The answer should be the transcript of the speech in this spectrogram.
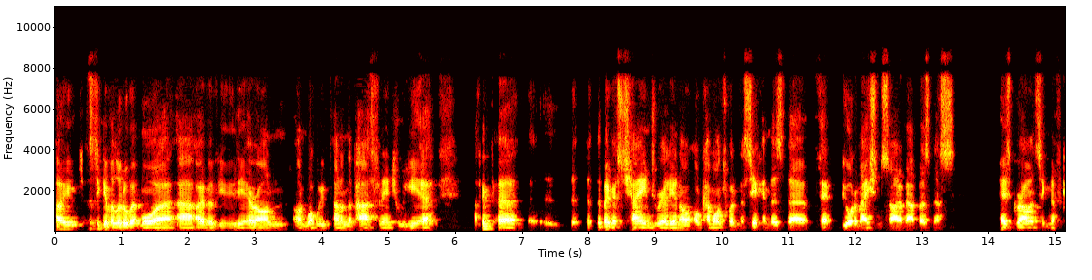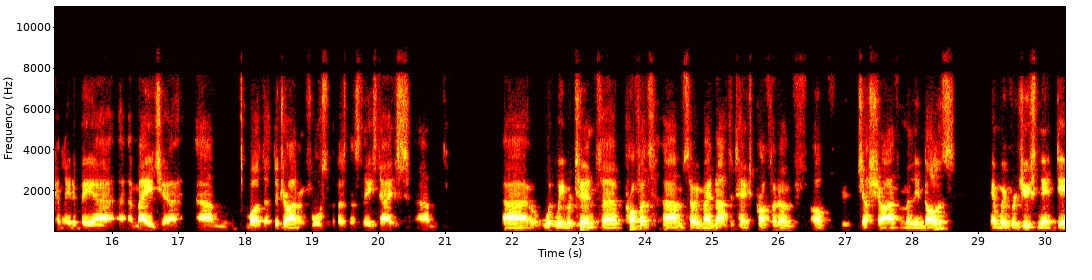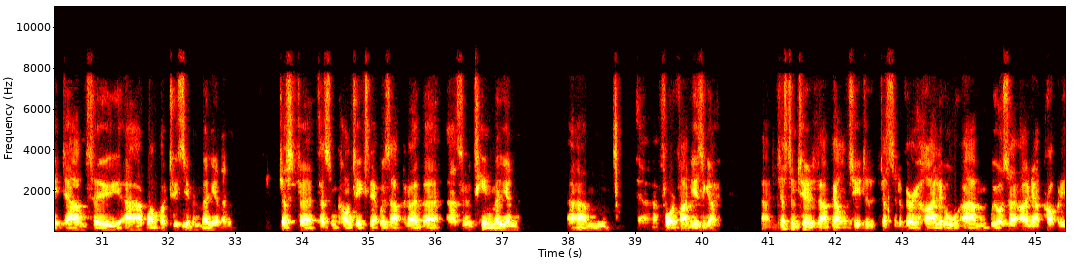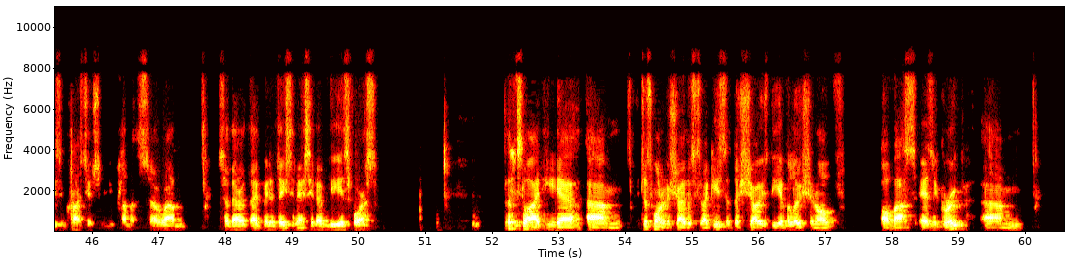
So just to give a little bit more uh, overview there on, on what we've done in the past financial year, I think uh, the, the, biggest change really, and I'll, I'll, come on to it in a second, is the fact the automation side of our business has grown significantly to be a, a major, um, well, the, the, driving force of the business these days. Um, uh, we, we, returned to profit, um, so we made an after-tax profit of, of just shy of a million dollars and we've reduced net debt down to uh, 1.27 million. And just for, for some context, that was up at over uh, sort of 10 million um, uh, four or five years ago. Uh, just in terms of our balance sheet, just at a very high level, um, we also own our properties in Christchurch and New Plymouth. So, um, so they've been a decent asset over the years for us. This slide here, um, just wanted to show this because I guess that this shows the evolution of of us as a group. Um,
